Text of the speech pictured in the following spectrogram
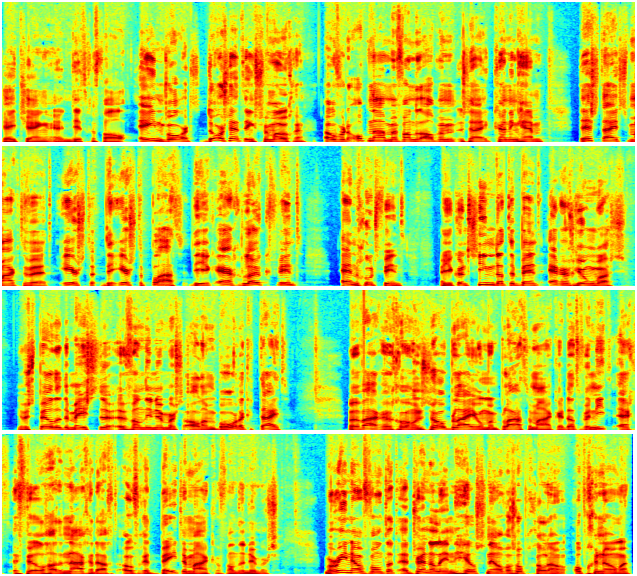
Che in dit geval één woord. Doorzettingsvermogen. Over de opname van het album zei Cunningham... destijds maakten we het eerste, de eerste plaat die ik erg leuk vind en goed vind. Maar je kunt zien dat de band erg jong was. We speelden de meeste van die nummers al een behoorlijke tijd. We waren gewoon zo blij om een plaat te maken... dat we niet echt veel hadden nagedacht over het beter maken van de nummers. Marino vond dat Adrenaline heel snel was opgenomen...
